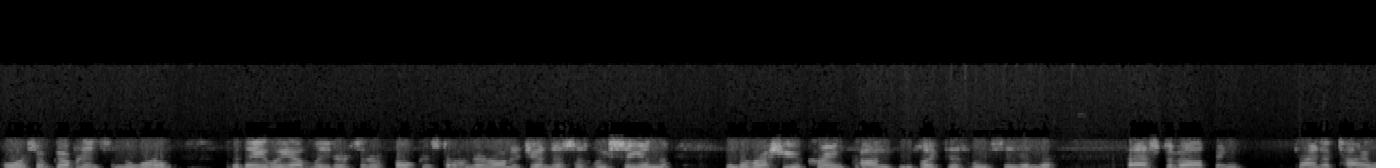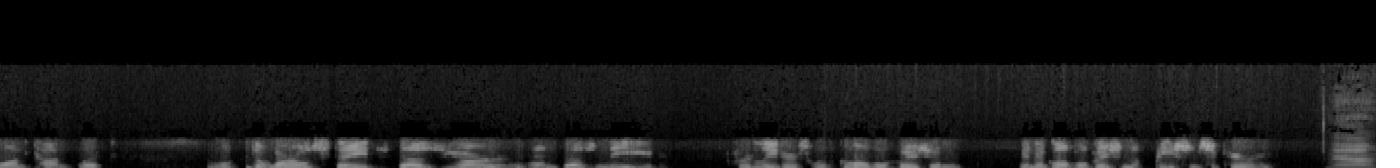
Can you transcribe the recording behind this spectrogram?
force of governance in the world. Today we have leaders that are focused on their own agendas, as we see in the in the Russia-Ukraine conflict, as we see in the fast developing China-Taiwan conflict the world stage does yearn and does need for leaders with global vision in a global vision of peace and security. Uh,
